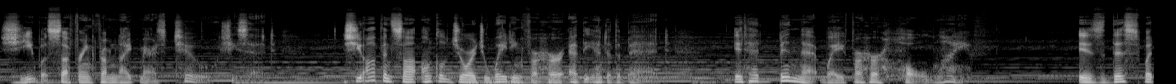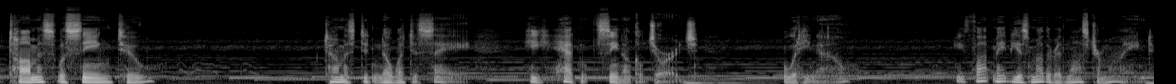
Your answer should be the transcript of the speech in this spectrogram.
She was suffering from nightmares too, she said. She often saw Uncle George waiting for her at the end of the bed. It had been that way for her whole life. Is this what Thomas was seeing too? Thomas didn't know what to say. He hadn't seen Uncle George. Would he now? He thought maybe his mother had lost her mind.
